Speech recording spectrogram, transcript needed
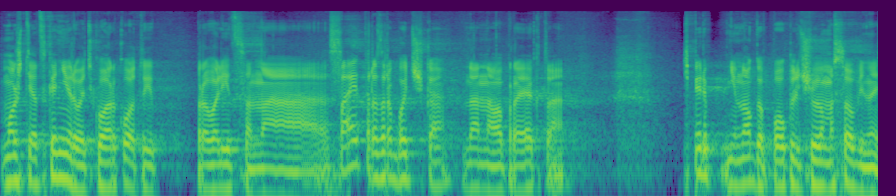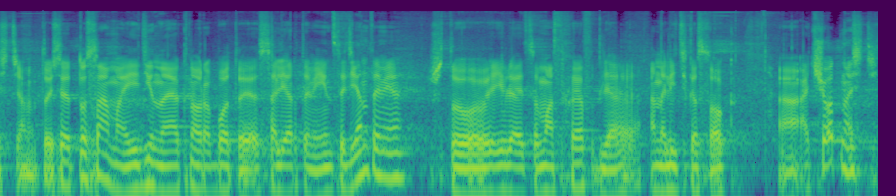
можете отсканировать QR-код и провалиться на сайт разработчика данного проекта. Теперь немного по ключевым особенностям. То есть это то самое единое окно работы с алертами и инцидентами, что является must-have для аналитика SOC. А, отчетность,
